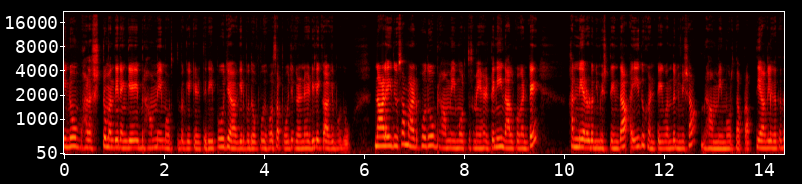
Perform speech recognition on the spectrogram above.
ಇನ್ನೂ ಬಹಳಷ್ಟು ಮಂದಿ ನನಗೆ ಬ್ರಾಹ್ಮಿ ಮುಹೂರ್ತ ಬಗ್ಗೆ ಕೇಳ್ತೀರಿ. ಪೂಜೆ ಆಗಿರ್ಬೋದು, ಪೂ, ಹೊಸ ಪೂಜೆಗಳನ್ನ ಹಿಡಿಲಿಕ್ಕಾಗಿರ್ಬೋದು. ನಾಳೆ ಈ ದಿವಸ ಮಾಡ್ಬೋದು. ಬ್ರಾಹ್ಮಿ ಮುಹೂರ್ತ ಸಮಯ ಹೇಳ್ತೀನಿ. ನಾಲ್ಕು ಗಂಟೆ ಹನ್ನೆರಡು ನಿಮಿಷದಿಂದ ಐದು ಗಂಟೆ ಒಂದು ನಿಮಿಷ ಬ್ರಾಹ್ಮಿ ಮುಹೂರ್ತ ಪ್ರಾಪ್ತಿಯಾಗ್ಲಿಗತದ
